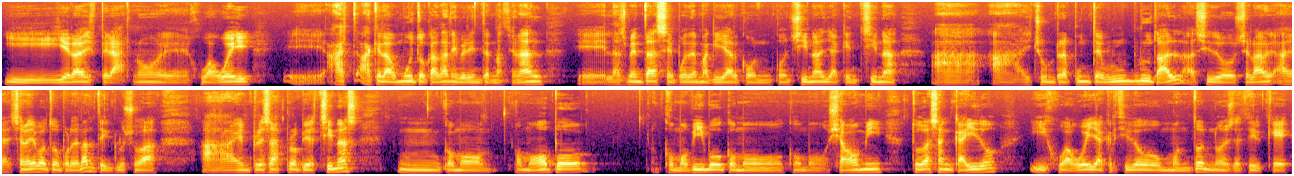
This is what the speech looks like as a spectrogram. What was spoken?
y, era de esperar. ¿no? Huawei ha, quedado muy tocada a nivel internacional. las ventas se pueden maquillar con, China, ya que en China ha, hecho un repunte brutal, ha sido, se, la, se la ha llevado todo por delante, incluso a, a empresas propias chinas mm, como, como Oppo, como Vivo, como, como Xiaomi, todas han caído y Huawei ha crecido un montón, ¿no? Es decir, que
